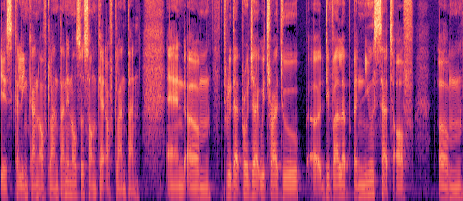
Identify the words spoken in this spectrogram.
is Kelingkan of Kelantan and also Songket of Kelantan. And um, through that project, we try to uh, develop a new set of um,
